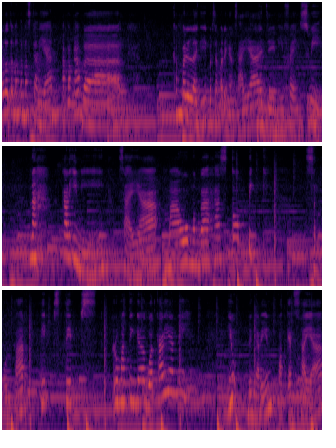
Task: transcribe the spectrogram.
Halo teman-teman sekalian, apa kabar? Kembali lagi bersama dengan saya Jenny Feng Shui. Nah, kali ini saya mau membahas topik seputar tips-tips rumah tinggal buat kalian nih. Yuk dengerin podcast saya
